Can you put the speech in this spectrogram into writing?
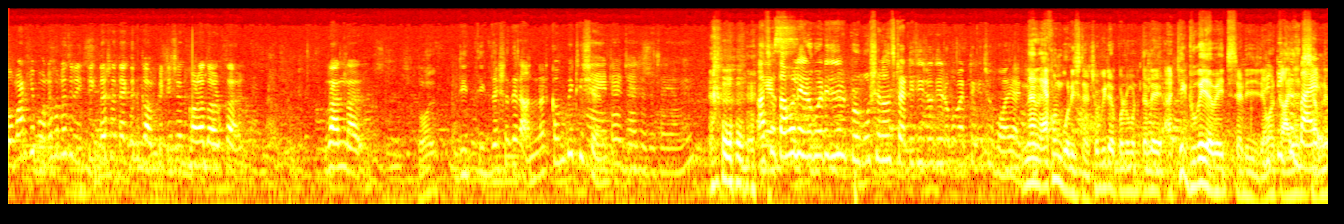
তোমার কি মনে হলো যে ঋত্বিকদার সাথে একদিন কম্পিটিশন করা দরকার? রান্নার। বল। ঋত্বিকদার সাথে রান্নার কম্পিটিশন হ্যাঁ এটার হতে চাই আমি। আচ্ছা তাহলে এরকম একটা যদি প্রমোশনাল স্ট্র্যাটেজি যদি এরকম একটা কিছু হয় আর না না এখন বলিস না ছবিটা মোটামুটি তাহলে ঠিক ঢুকে যাবে এই স্ট্র্যাটেজি আমার কাজ আছে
